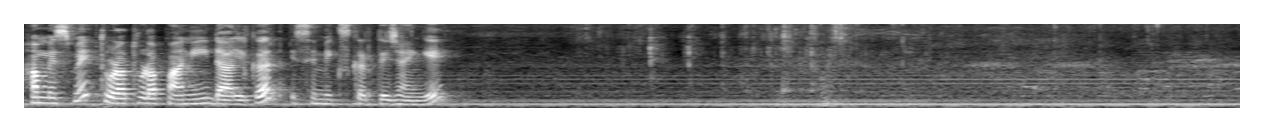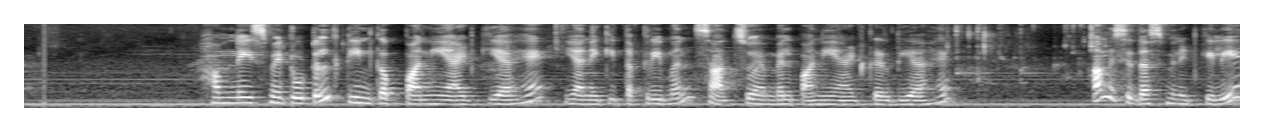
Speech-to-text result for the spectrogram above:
हम इसमें थोड़ा थोड़ा पानी डालकर इसे मिक्स करते जाएँगे। हमने इसमें टोटल तीन कप पानी ऐड किया है, यानी कि तकरीबन 700 सौ पानी ऐड कर दिया है। हम इसे 10 मिनट के लिए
